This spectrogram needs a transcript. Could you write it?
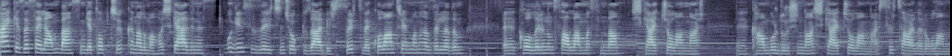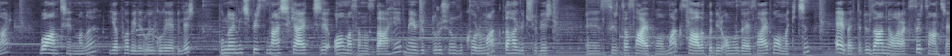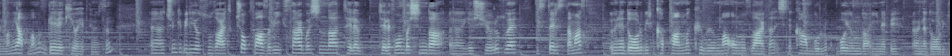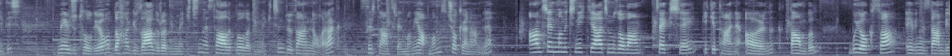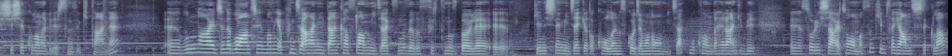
Herkese selam, ben Simge Topçu. Kanalıma hoş geldiniz. Bugün sizler için çok güzel bir sırt ve kol antrenmanı hazırladım. Ee, kollarının sallanmasından şikayetçi olanlar, e, kambur duruşundan şikayetçi olanlar, sırt ağrıları olanlar bu antrenmanı yapabilir, uygulayabilir. Bunların hiçbirisinden şikayetçi olmasanız dahi mevcut duruşunuzu korumak, daha güçlü bir e, sırta sahip olmak, sağlıklı bir omurgaya sahip olmak için elbette düzenli olarak sırt antrenmanı yapmamız gerekiyor hepimizin. E, çünkü biliyorsunuz artık çok fazla bilgisayar başında, tele, telefon başında e, yaşıyoruz ve ister istemez öne doğru bir kapanma, kıvrılma omuzlarda, işte kamburluk, boyunda yine bir öne doğru gidiş mevcut oluyor. Daha güzel durabilmek için ve sağlıklı olabilmek için düzenli olarak sırt antrenmanı yapmamız çok önemli. Antrenman için ihtiyacımız olan tek şey iki tane ağırlık, dumbbell. Bu yoksa evinizden bir şişe kullanabilirsiniz iki tane. Ee, Bunun haricinde bu antrenmanı yapınca aniden kaslanmayacaksınız ya da sırtınız böyle e, genişlemeyecek ya da kollarınız kocaman olmayacak. Bu konuda herhangi bir e, soru işareti olmasın. Kimse yanlışlıkla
